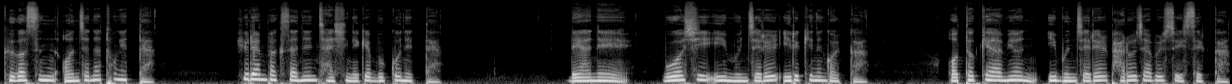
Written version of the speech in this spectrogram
그것은 언제나 통했다. 휴렌 박사는 자신에게 묻곤 했다. 내 안에 무엇이 이 문제를 일으키는 걸까? 어떻게 하면 이 문제를 바로잡을 수 있을까?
